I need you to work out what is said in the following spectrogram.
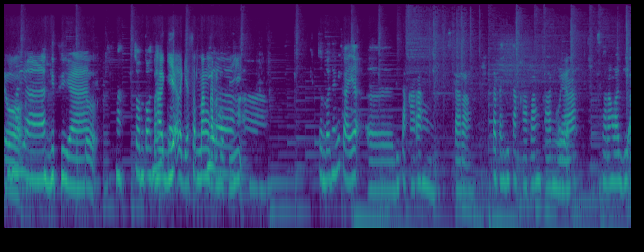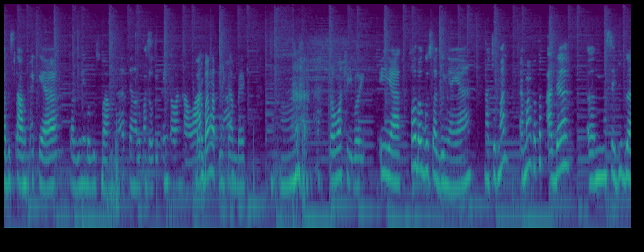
Lumayan gitu ya. Betul. nah contohnya bahagia kayak, lagi ya senang iya, karena hobi. uh, contohnya nih kayak uh, di Takarang nih sekarang. Teteh di Takarang kan oh, ya. ya sekarang lagi abis comeback ya. Lagunya bagus banget. Jangan lupa skipping kawan-kawan. Baru banget nih comeback. Mm-hmm. promosi boy. Iya soal bagus lagunya ya. Nah cuman emang tetap ada uh, minusnya juga.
